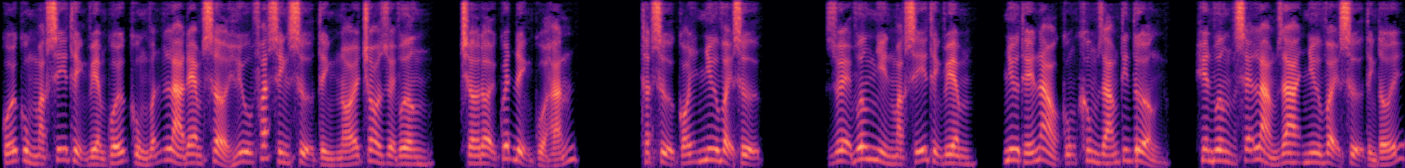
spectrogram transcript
cuối cùng mạc sĩ thịnh viêm cuối cùng vẫn là đem sở hữu phát sinh sự tình nói cho Duệ Vương, chờ đợi quyết định của hắn. Thật sự có như vậy sự. Duệ Vương nhìn mạc sĩ thịnh viêm, như thế nào cũng không dám tin tưởng, hiên vương sẽ làm ra như vậy sự tình tới.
